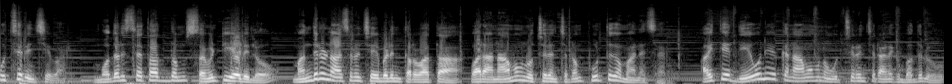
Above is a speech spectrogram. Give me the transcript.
ఉచ్చరించేవారు. మొదటి శతాబ్దం సెవెంటీ ఏడులో మందిరం నాశనం చేయబడిన తర్వాత వారు ఆ నామం ఉచ్చరించడం పూర్తిగా మానేశారు. అయితే దేవుని యొక్క నామమును ఉచ్చరించడానికి బదులు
